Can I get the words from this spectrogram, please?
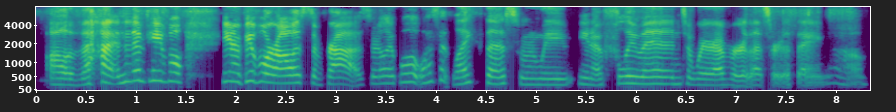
all of that. And then people, you know, people are always surprised. They're like, well, it wasn't like this when we, you know, flew into wherever, that sort of thing. Um,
